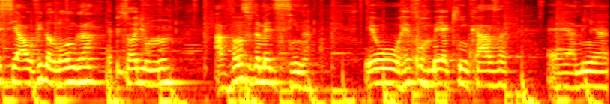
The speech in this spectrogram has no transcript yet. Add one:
especial Vida Longa, episódio 1, Avanços da Medicina. Eu reformei aqui em casa é, a minha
